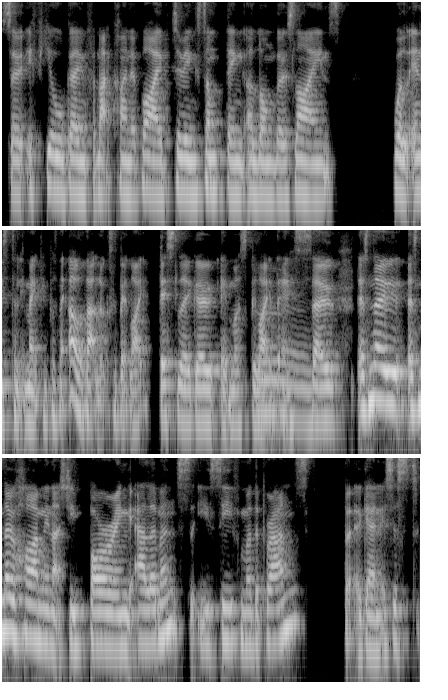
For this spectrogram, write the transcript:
So if you're going for that kind of vibe, doing something along those lines will instantly make people think, oh, that looks a bit like this logo. It must be like mm. this. So there's no there's no harm in actually borrowing elements that you see from other brands. But again, it's just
